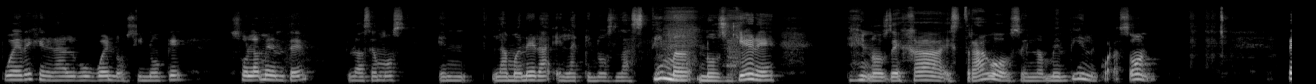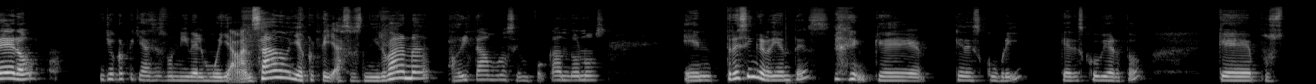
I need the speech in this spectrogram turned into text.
puede generar algo bueno, sino que solamente lo hacemos en la manera en la que nos lastima, nos hiere y nos deja estragos en la mente y en el corazón. Pero yo creo que ya es un nivel muy avanzado, yo creo que ya eso es nirvana. Ahorita vamos enfocándonos en tres ingredientes que, que descubrí, que he descubierto, que pues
